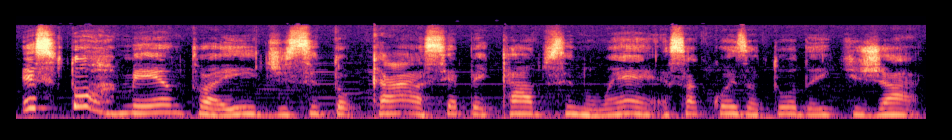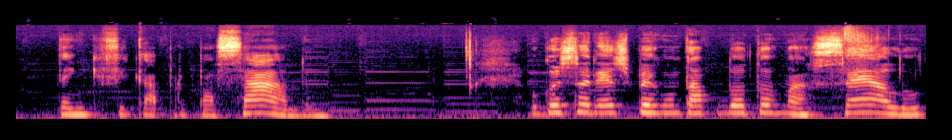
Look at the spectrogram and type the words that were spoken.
esse tormento aí de se tocar, se é pecado, se não é, essa coisa toda aí que já tem que ficar para o passado, eu gostaria de perguntar para o doutor Marcelo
